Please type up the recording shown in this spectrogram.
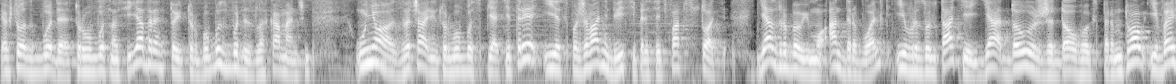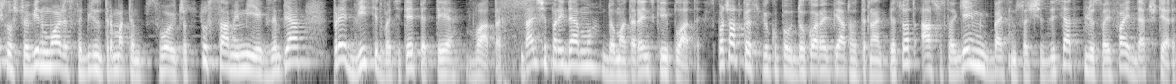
Якщо у вас буде турбобуст на всі ядра, то й турбобуст буде злегка меншим. У нього звичайний турбобуст 5,3 і споживання 250 Вт в стоці. Я зробив йому андервольт, і в результаті я дуже довго експериментував, і вийшло, що він може стабільно тримати свою частоту, саме мій екземпляр, при 225 Вт. Далі перейдемо до материнської плати. Спочатку я собі купив до Core i5 13500 Asus Gaming B760 плюс Wi-Fi D4.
